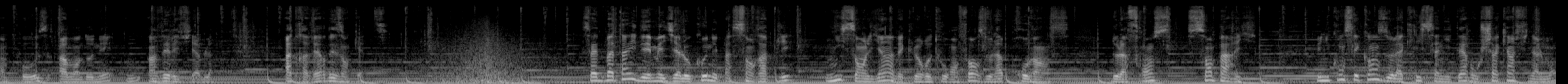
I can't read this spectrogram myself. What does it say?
en pause, abandonnées ou invérifiables, à travers des enquêtes. Cette bataille des médias locaux n'est pas sans rappeler, ni sans lien avec le retour en force de la province, de la France sans Paris. Une conséquence de la crise sanitaire où chacun finalement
